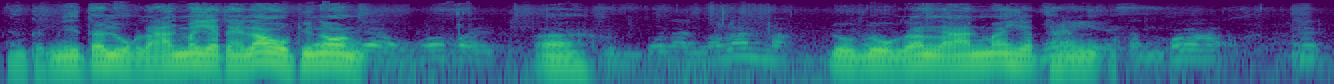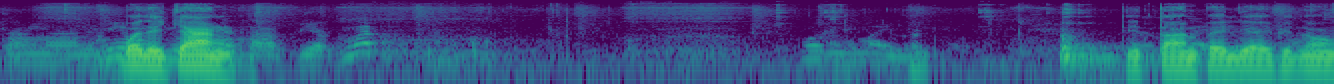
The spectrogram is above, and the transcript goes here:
อย่างก็มีแตลูกหลานมาเฮ็ดให้เล่าพี่น้องอ่าลูกลูกหลานหลานมาเฮ็ดให้บ่ได้จ้าง ติดตามไปเรื่อยพี่น้อง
